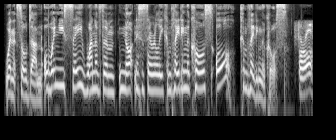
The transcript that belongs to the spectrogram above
when it's all done? Or when you see one of them not necessarily completing the course or completing the course? For us,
